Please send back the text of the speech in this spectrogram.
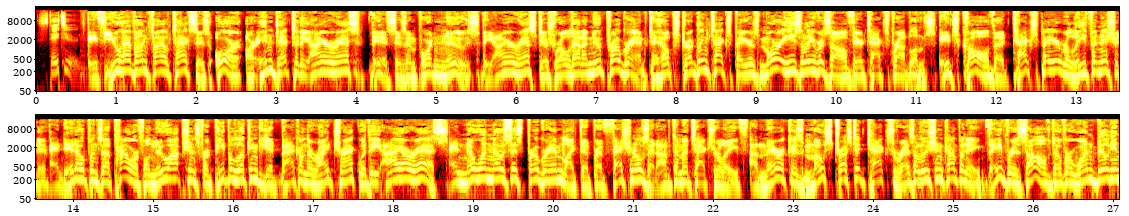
Stay tuned. If you have unfiled taxes or are in debt to the IRS, this is important news. The IRS just rolled out a new program to help struggling taxpayers more easily resolve their tax problems. It's called the Taxpayer Relief Initiative, and it opens up powerful new options options for people looking to get back on the right track with the IRS. And no one knows this program like the professionals at Optima Tax Relief, America's most trusted tax resolution company. They've resolved over $1 billion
